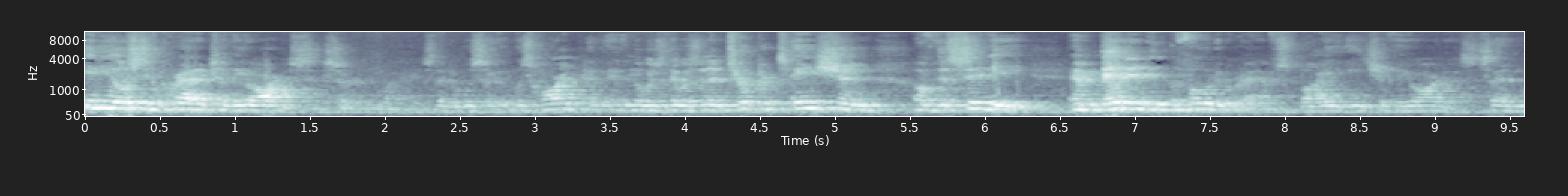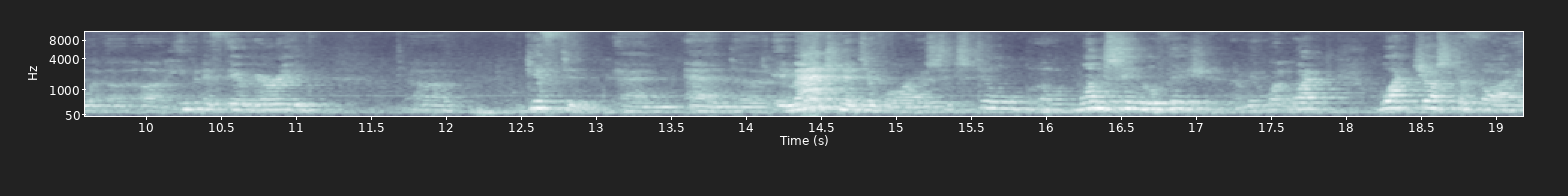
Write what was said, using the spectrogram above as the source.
idiosyncratic to the artist in certain ways. That it was, it was hard, there was, there was an interpretation of the city embedded in the photographs by each of the artists. And uh, uh, even if they're very gifted and, and uh, imaginative artists, it's still uh, one single vision. I mean, what, what, what justify,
